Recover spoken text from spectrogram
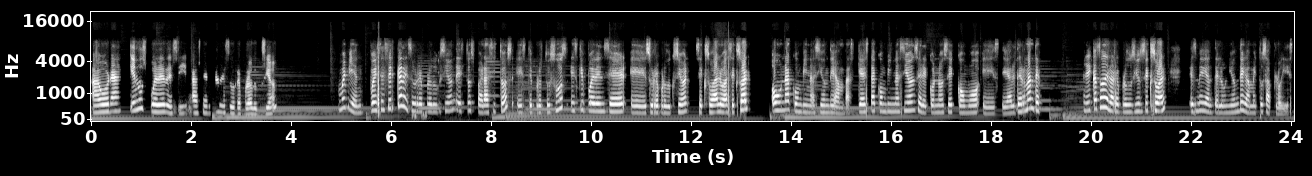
Ahora, ¿qué nos puede decir acerca de su reproducción? Muy bien, pues acerca de su reproducción de estos parásitos, este protozoos, es que pueden ser eh, su reproducción sexual o asexual o una combinación de ambas, que esta combinación se le conoce como este alternante. En el caso de la reproducción sexual es mediante la unión de gametos haploides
